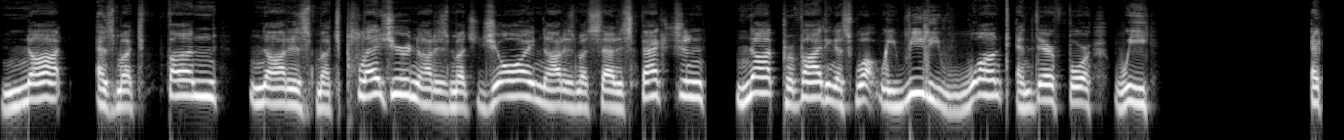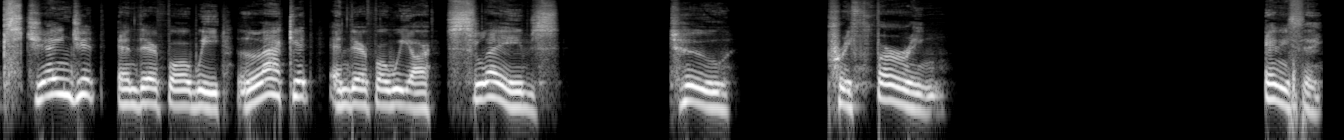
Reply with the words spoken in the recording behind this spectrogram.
not as much fun, not as much pleasure, not as much joy, not as much satisfaction, not providing us what we really want, and therefore we exchange it, and therefore we lack it, and therefore we are slaves to preferring anything.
